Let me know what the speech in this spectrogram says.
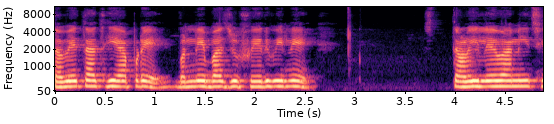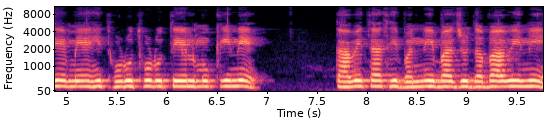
તવેતાથી આપણે બંને બાજુ ફેરવીને તળી લેવાની છે. મેં અહીં થોડું થોડું તેલ મૂકીને તાવેતાથી બંને બાજુ દબાવીને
